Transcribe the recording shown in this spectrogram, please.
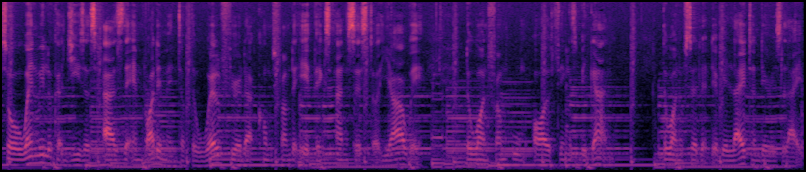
So when we look at Jesus as the embodiment of the welfare that comes from the apex ancestor, Yahweh, the one from whom all things began, the one who said, Let there be light, and there is light,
